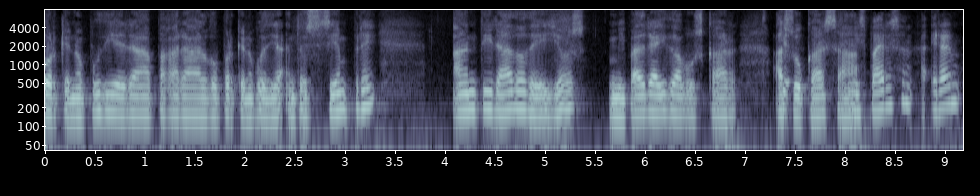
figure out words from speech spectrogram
porque no pudiera pagar algo, porque no pudiera. Entonces siempre han tirado de ellos. Mi padre ha ido a buscar a su casa. Mis padres eran,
